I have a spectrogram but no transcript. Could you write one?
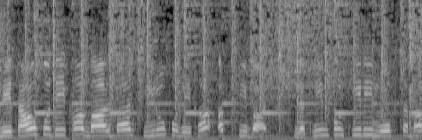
नेताओं को देखा बार बार हीरो को देखा, अब की बार। लखीमपुर खीरी लोकसभा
